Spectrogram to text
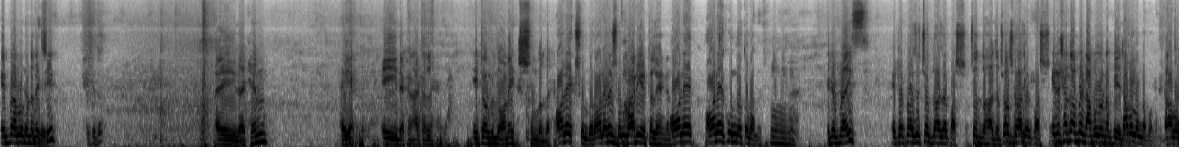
এরপর আমরা কোনটা দেখছি? এটা এই দেখেন। এই দেখেন আরেকটা লেহেঙ্গা। এটাও কিন্তু অনেক সুন্দর দেখেন। অনেক সুন্দর অনেক সুন্দর। ভারী একটা লেহেঙ্গা অনেক অনেক উন্নত মানের। হুম, হুম। এটার প্রাইস এটার প্রাইস চোদ্দ হাজার পাঁচশো। চোদ্দ হাজার 14,500 এটার সাথে আপনি ডাবল ওড়না পেয়ে ডাবল যাবেন না পাবেন ডাবল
